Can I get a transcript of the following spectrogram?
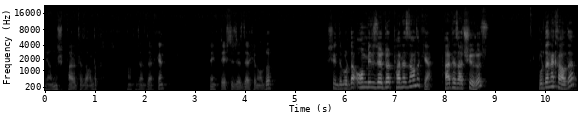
Yanlış parantez aldık. Anlatacağız derken renk değiştireceğiz derken oldu. Şimdi burada 11 üzeri 4 parantez aldık ya. Parantezi açıyoruz. Burada ne kaldı?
